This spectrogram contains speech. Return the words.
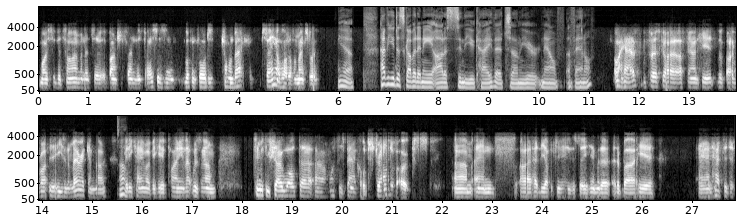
most of the time, and it's a bunch of friendly faces, and looking forward to coming back, seeing a lot of them actually. Yeah. Have you discovered any artists in the UK that um, you're now a fan of? I have. The first guy I found here, look, I, he's an American though, Oh. but he came over here playing, that was um, Timothy Showalter. Uh, what's his band called? Strand of Oaks. Um, and I had the opportunity to see him at a at a bar here, and had to just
